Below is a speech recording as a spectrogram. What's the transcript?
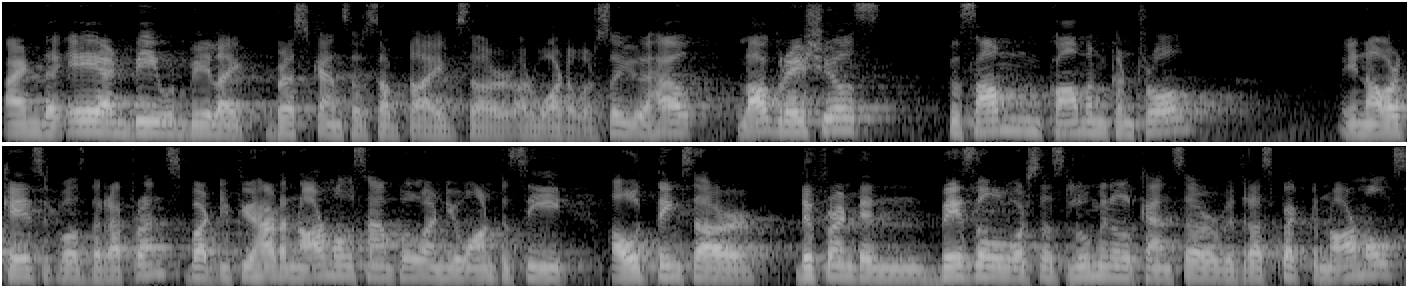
and the A and B would be like breast cancer subtypes or, or whatever. So, you have log ratios to some common control in our case it was the reference, but if you had a normal sample and you want to see how things are different in basal versus luminal cancer with respect to normals,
